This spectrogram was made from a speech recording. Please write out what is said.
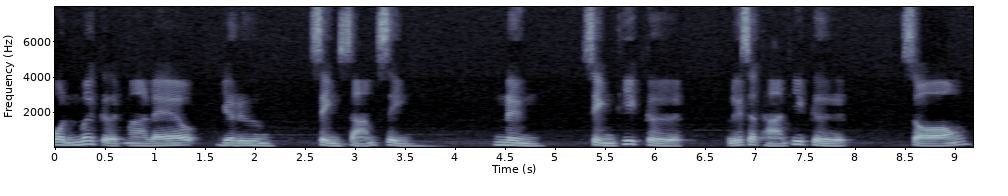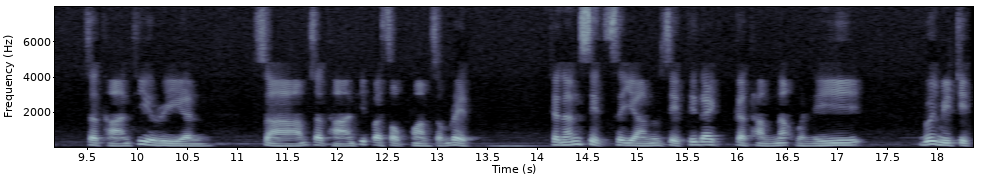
คนเมื่อเกิดมาแล้วอย่าลืม สิ่งสามสิ่งหนึ่งสิ่งที่เกิดหรือสถานที่เกิดสองสถานที่เรียนสามสถานที่ประสบความสำเร็จ ฉะนั้นสิทธิสยานุสิทธิ์ที่ได้กระทำณวันนี้ ด้วยมีจิต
